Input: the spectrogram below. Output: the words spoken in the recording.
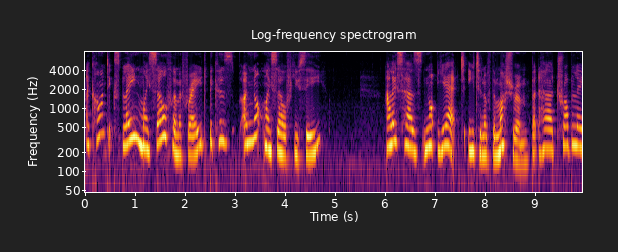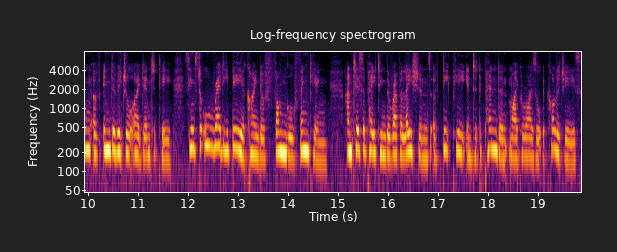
I can't explain myself, I'm afraid, because I'm not myself, you see. Alice has not yet eaten of the mushroom, but her troubling of individual identity seems to already be a kind of fungal thinking, anticipating the revelations of deeply interdependent mycorrhizal ecologies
